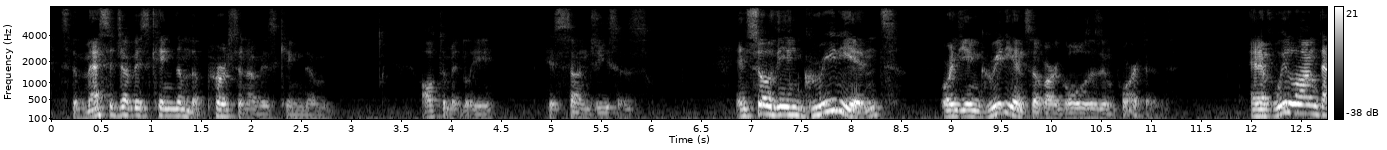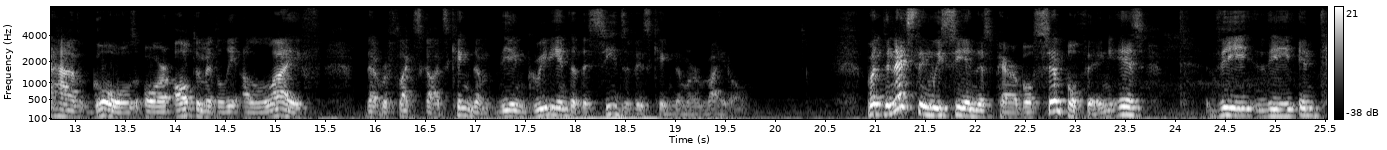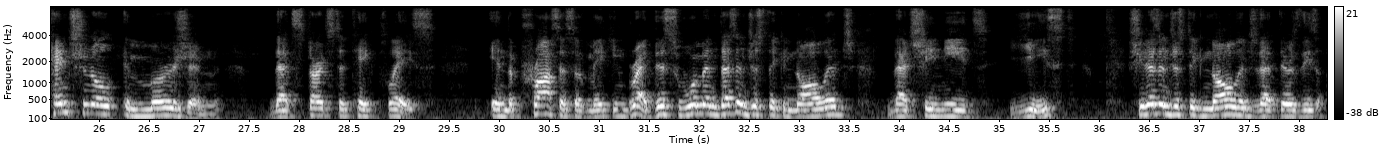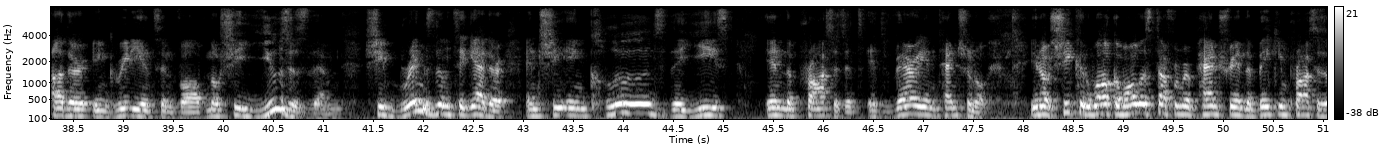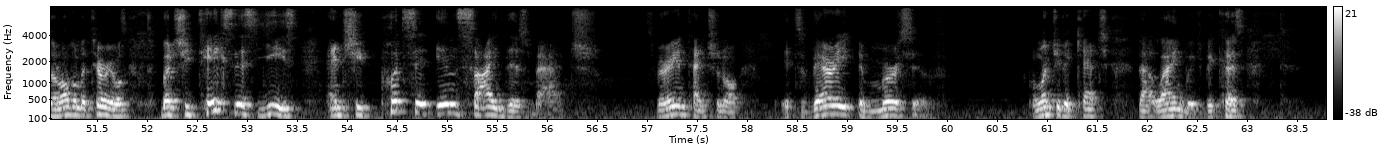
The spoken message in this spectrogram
It's the message of his kingdom, the person of his kingdom, ultimately, his son Jesus. And so the ingredient or the ingredients of our goals is important. And if we long to have goals or ultimately a life that reflects God's kingdom, the ingredient of the seeds of his kingdom are vital. But the next thing we see in this parable, simple thing, is the the intentional immersion that starts to take place in the process of making bread. This woman doesn't just acknowledge that she needs yeast, she doesn't just acknowledge that there's these other ingredients involved. No, she uses them. She brings them together and she includes the yeast in the process. It's it's very intentional. You know, she could welcome all the stuff from her pantry and the baking process and all the materials, but she takes this yeast and she puts it inside this batch. It's very intentional. It's very immersive. I want you to catch that language because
